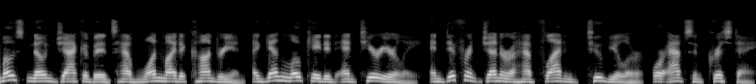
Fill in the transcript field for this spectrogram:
Most known Jakobids have one mitochondrion, again located anteriorly, and different genera have flattened, tubular, or absent cristae.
